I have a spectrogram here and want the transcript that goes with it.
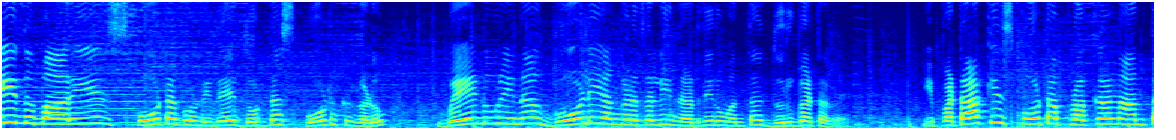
ಐದು ಬಾರಿ ಸ್ಫೋಟಗೊಂಡಿದೆ. ದೊಡ್ಡ ಸ್ಫೋಟಕಗಳು ವೇಣೂರಿನ ಗೋಳಿ ಅಂಗಳದಲ್ಲಿ ನಡೆದಿರುವಂತಹ ದುರ್ಘಟನೆ. ಈ ಪಟಾಕಿ ಸ್ಫೋಟ ಪ್ರಕರಣ ಅಂತ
